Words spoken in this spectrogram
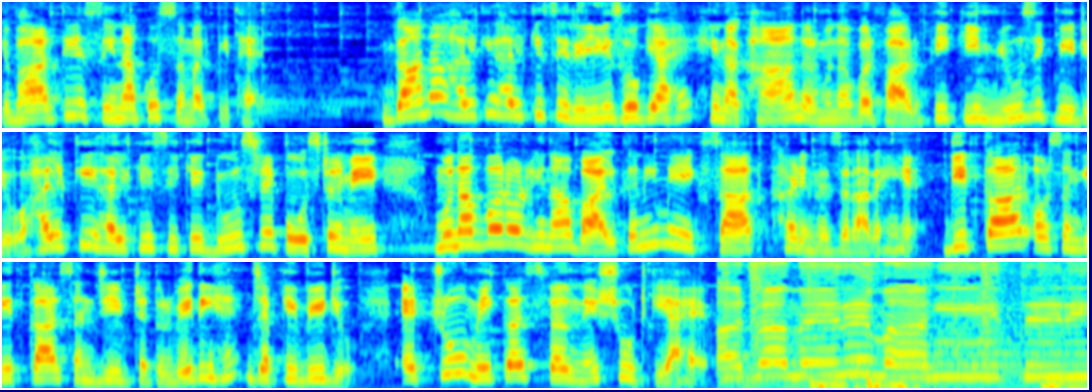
ये भारतीय सेना को समर्पित है। गाना हल्की हल्की सी रिलीज़ हो गया है। हिना खान और मुनव्वर फारूकी की म्यूज़िक वीडियो हल्की हल्की सी के दूसरे पोस्टर में मुनव्वर और हिना बालकनी में एक साथ खड़े नज़र आ रहे हैं। गीतकार और संगीतकार संजीव चतुर्वेदी हैं, जबकि वीडियो ए ट्रू मेकर्स फ़िल्म ने शूट किया है। आजा मेरे माही, तेरी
